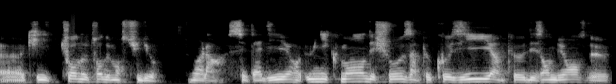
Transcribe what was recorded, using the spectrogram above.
euh, qui tournent autour de mon studio. Voilà, c'est-à-dire uniquement des choses un peu cosy, un peu des ambiances de,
